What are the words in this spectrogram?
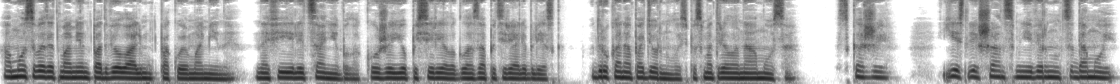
Амос в этот момент подвел Альму к покою Мамины. На фее лица не было, кожа ее посерела, глаза потеряли блеск. Вдруг она подернулась, посмотрела на Амоса. «Скажи, есть ли шанс мне вернуться домой?»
